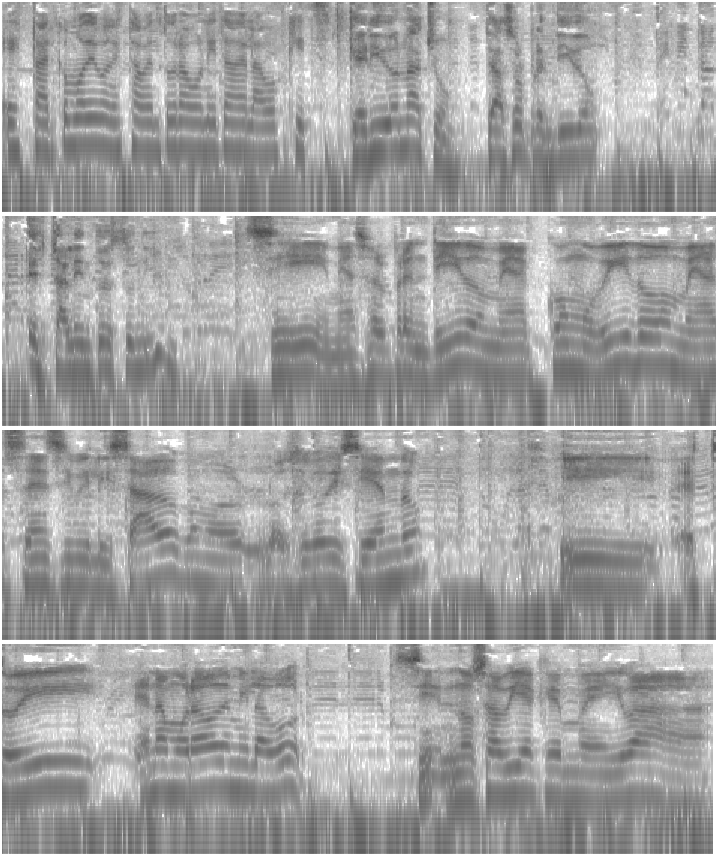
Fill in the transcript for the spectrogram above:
estar, como digo, en esta aventura bonita de la Voz Kids. Querido Nacho, ¿te ha sorprendido el talento de estos niños? Sí, me ha sorprendido, me ha conmovido, me ha sensibilizado, como lo sigo diciendo, y estoy enamorado de mi labor. Sí, no sabía que me iba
